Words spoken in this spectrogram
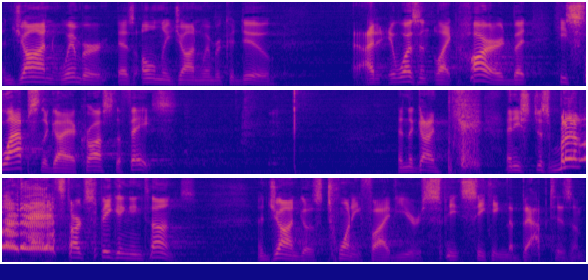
And John Wimber, as only John Wimber could do, I, it wasn't like hard, but he slaps the guy across the face. And the guy, and he's just blah, blah, blah, starts speaking in tongues. And John goes, 25 years seeking the baptism.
